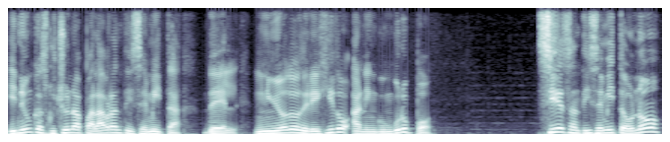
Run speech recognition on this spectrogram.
y nunca escuché una palabra antisemita de él, ni odio dirigido a ningún grupo. Si es antisemita o no,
